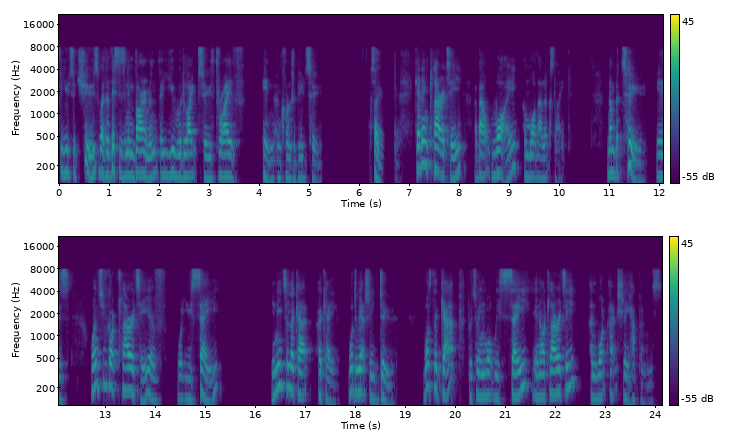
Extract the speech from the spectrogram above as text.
for you to choose whether this is an environment that you would like to thrive in and contribute to. So, getting clarity about why and what that looks like. Number two is once you've got clarity of what you say, you need to look at okay, what do we actually do? What's the gap between what we say in our clarity and what actually happens?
